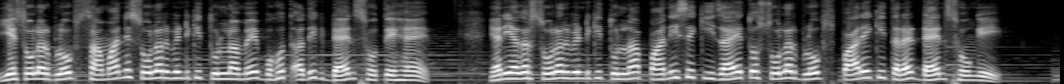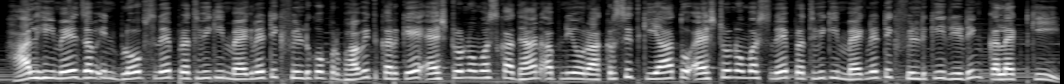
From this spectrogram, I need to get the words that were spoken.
ये सोलर ब्लोब्स सामान्य सोलर विंड की तुलना में बहुत अधिक डेंस होते हैं। यानी अगर सोलर विंड की तुलना पानी से की जाए तो सोलर ब्लोब्स पारे की तरह डेंस होंगे। हाल ही में जब इन ब्लोब्स ने पृथ्वी की मैग्नेटिक फ़ील्ड को प्रभावित करके एस्ट्रोनोमर्स का ध्यान अपनी ओर आकर्षित किया तो एस्ट्रोनोमर्स ने पृथ्वी की मैग्नेटिक फ़ील्ड की रीडिंग कलेक्ट की।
